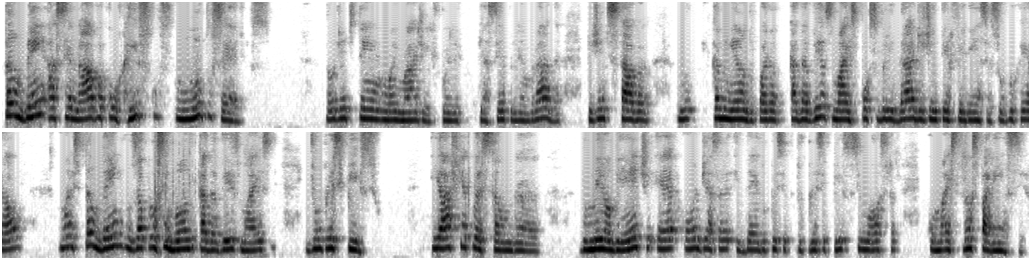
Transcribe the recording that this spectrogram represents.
também acenava com riscos muito sérios. Então, a gente tem uma imagem que, foi, que é sempre lembrada, que a gente estava caminhando para cada vez mais possibilidades de interferência sobre o real, mas também nos aproximando cada vez mais de um precipício. E acho que a questão da, do meio ambiente é onde essa ideia do precipício se mostra com mais transparência.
